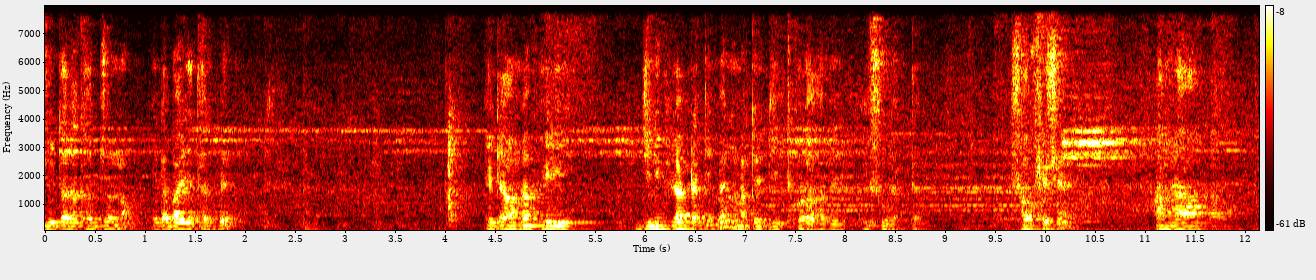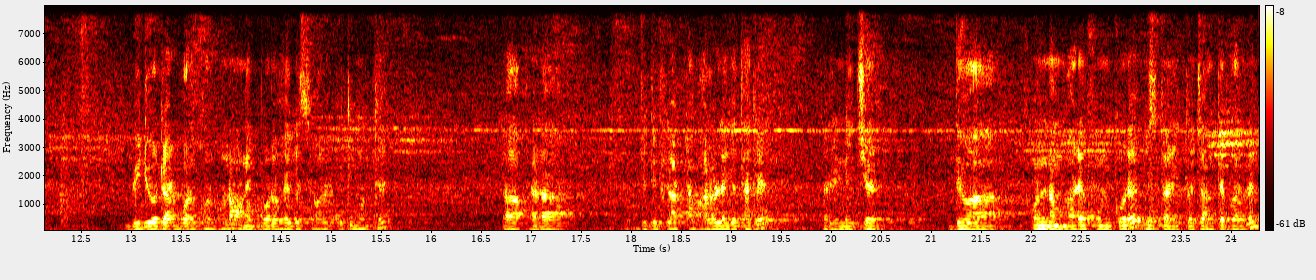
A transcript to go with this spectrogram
জুতা রাখার জন্য, এটা বাইরে থাকবে। এটা আমরা ফ্রি যিনি ফ্ল্যাটটা কিনবেন, ওনাকে গিফট করা হবে এই একটা সবশেষে আমরা ভিডিওটা আর বড় করব না, অনেক বড় হয়ে গেছে ইতিমধ্যে। তা আপনারা যদি ফ্ল্যাটটা ভালো লেগে থাকে, তাহলে নিচের দেওয়া ফোন নাম্বারে ফোন করে বিস্তারিত জানতে পারবেন।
